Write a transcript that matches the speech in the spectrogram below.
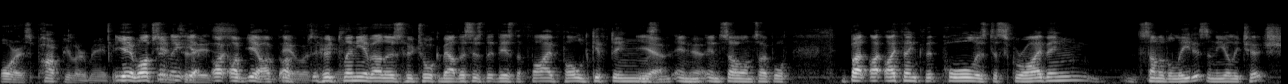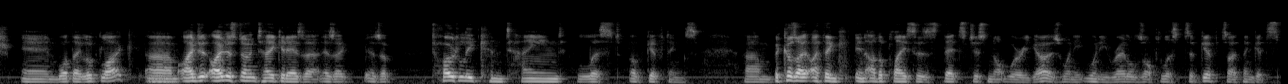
or as popular maybe. Yeah, well, I've certainly yeah, I, I've, yeah, I've, I've heard yeah. plenty of others who talk about this is that there's the fivefold giftings Yeah, and, and, and so on and so forth. But I, I think that Paul is describing some of the leaders in the early church and what they looked like. Mm. Um, I, just, I just don't take it as a as a as a totally contained list of giftings. Um, because I, I think in other places that's just not where he goes when he when he rattles off lists of gifts. I think it's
